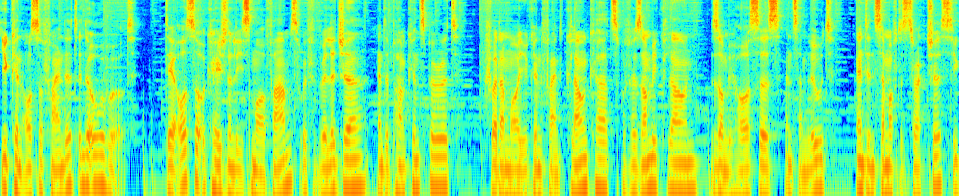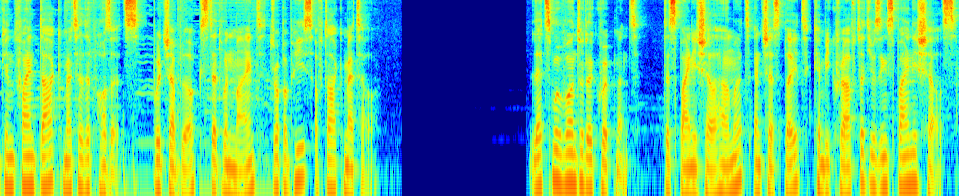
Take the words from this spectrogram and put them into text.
You can also find it in the overworld, there are also occasionally small farms with a villager and a pumpkin spirit. Furthermore, you can find clown carts with a zombie clown, zombie horses and some loot. And in some of the structures you can find dark metal deposits, which are blocks that when mined drop a piece of dark metal. Let's move on to the equipment. The spiny shell helmet and chestplate can be crafted using spiny shells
